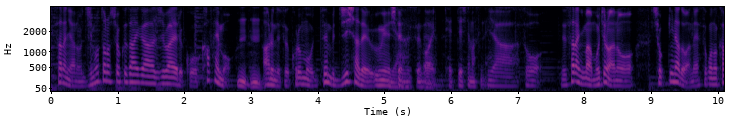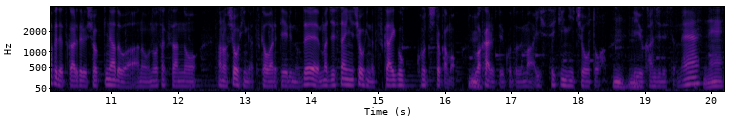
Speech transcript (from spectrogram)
さらにあの地元の食材が味わえるこうカフェもうんうんあるんですよ。これもう全部自社で運営してるんですよね。徹底してますねいやーそう。でさらにまあもちろんあの食器などはねそこのカフェで使われている食器などはあの農作さんのあの商品が使われているので、まあ、実際に商品の使い心地とかも分かるということで、まあ一石二鳥とうんうんいう感じですよでね。すね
